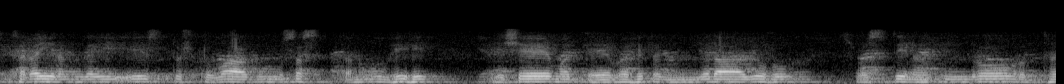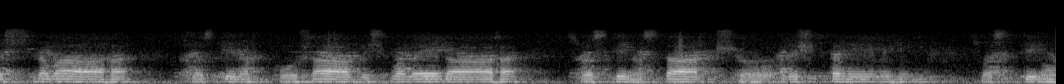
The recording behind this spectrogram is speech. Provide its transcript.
स्थिरैरङ्गैस्तुष्टुवागुंसस्तनूभिः यशेमद्देवहितं यदायुः स्वस्ति न इन्द्रो वृद्धश्रवाः स्वस्ति नः पूषा विश्ववेदाः स्वस्ति नस्ताक्षो अरिष्टनेमिः स्वस्ति नो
